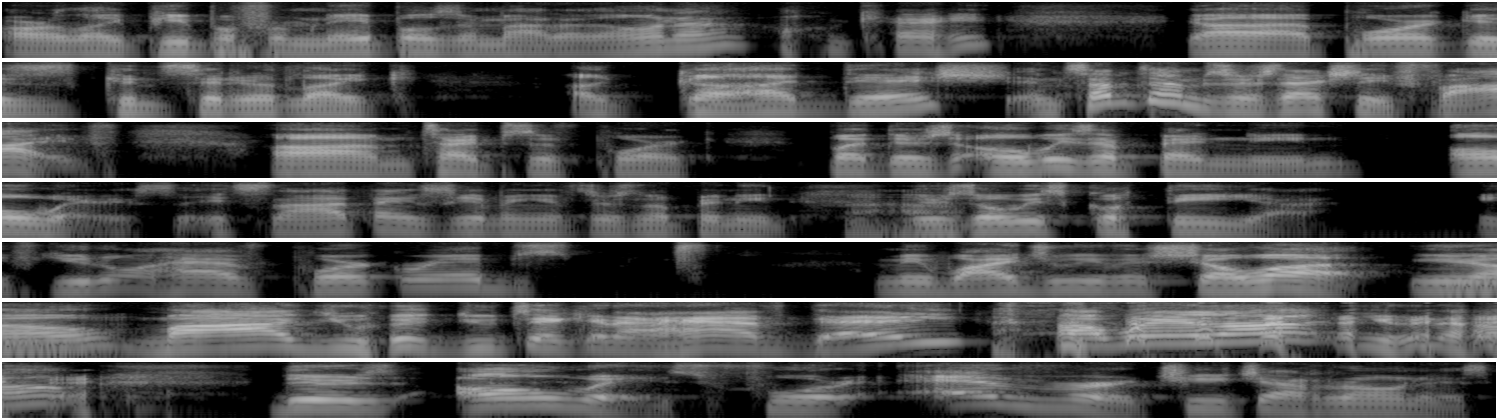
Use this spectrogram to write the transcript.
are like people from Naples and Maradona. Okay. Uh, pork is considered like a god dish. And sometimes there's actually five um, types of pork, but there's always a pernil. Always. It's not Thanksgiving if there's no pernil. Uh-huh. There's always costilla. If you don't have pork ribs, I mean, why'd you even show up? You know, Ma, you you taking a half day, abuela? you know, there's always forever chicharrones,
